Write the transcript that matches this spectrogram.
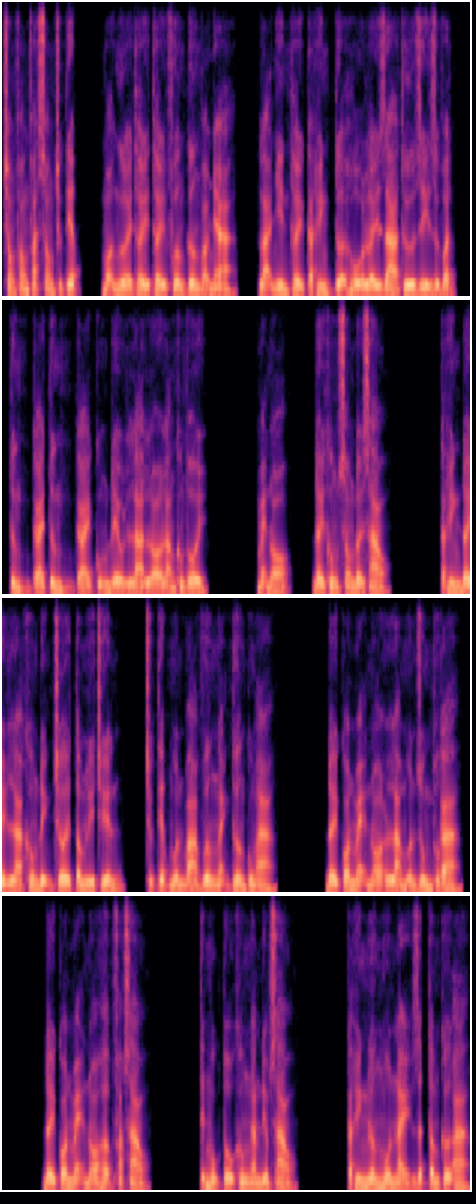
trong phòng phát sóng trực tiếp, mọi người thấy thấy phương cương vào nhà, lại nhìn thấy các hình tựa hồ lấy ra thứ gì dược vật, từng cái từng cái cũng đều là lo lắng không thôi. Mẹ nó đây không xong đời sao? Các hình đây là không định chơi tâm lý chiến, trực tiếp muốn bá vương ngạnh thương cung a. Đây con mẹ nó là muốn dùng thuốc a. Đây con mẹ nó hợp pháp sao? Tiết mục tổ không ngăn điểm sao? Các hình nương môn này rất tâm cơ a.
